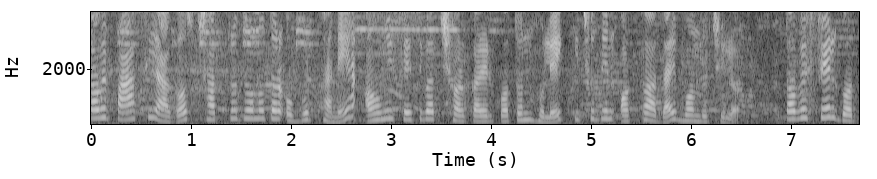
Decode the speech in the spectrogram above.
তবে পাঁচই আগস্ট ছাত্র জনতার অভ্যুত্থানে আওয়ামী ফেসিবাদ সরকারের পতন হলে কিছুদিন অর্থ আদায় বন্ধ ছিল। তবে ফের গত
